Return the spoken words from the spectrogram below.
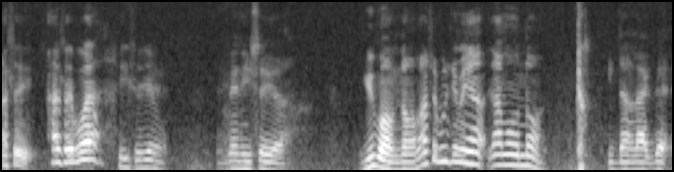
I said I said what? He said yeah. And then he said uh, you won't know him. I said what do you mean I, I won't know him? He done like that.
